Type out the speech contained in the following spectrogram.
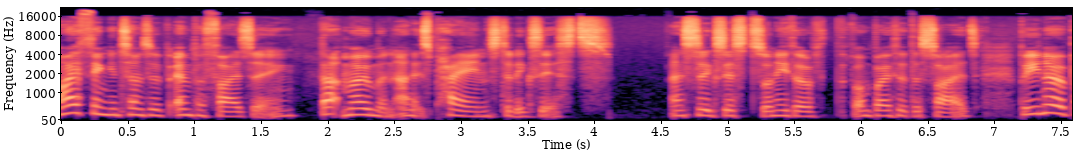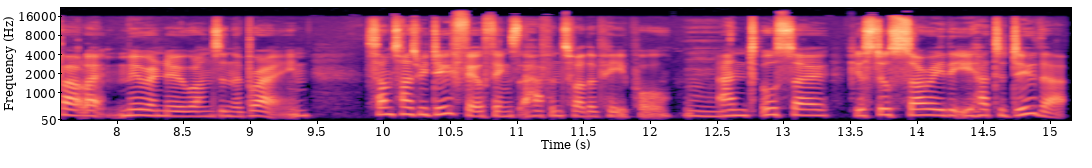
I think, in terms of empathizing, that moment and its pain still exists, and still exists on either of, on both of the sides. But you know about like mirror neurons in the brain. Sometimes we do feel things that happen to other people, mm. and also you're still sorry that you had to do that.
